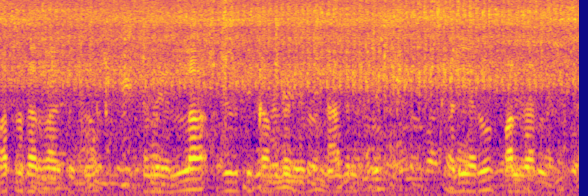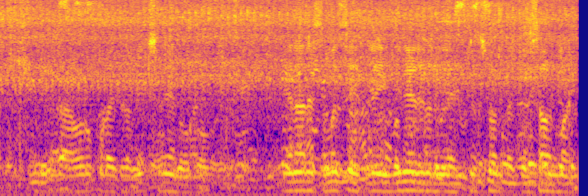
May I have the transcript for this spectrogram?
ಪಾತ್ರದಾರರಾಗಬೇಕು ಯಾಕಂದರೆ ಎಲ್ಲ ಅಭಿವೃದ್ಧಿ ಕಾಮಗಾರಿಯಲ್ಲಿ ನಾಗರಿಕರು ಸ್ಥಳೀಯರು ಪಾಲ್ಗೊಳ್ಳಬೇಕು ಅವರು ಕೂಡ ಇದರ ವೀಕ್ಷಣೆ ಮಾಡಿ ಏನಾದರೂ ಸಮಸ್ಯೆ ಇದ್ದರೆ ಇಂಜಿನಿಯರ್ಗಳಿಗೆ ತಿಳಿಸುವಂಥ ಕೆಲಸವನ್ನು ಮಾಡಿ.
